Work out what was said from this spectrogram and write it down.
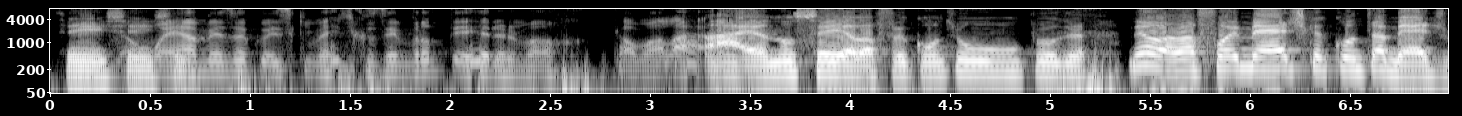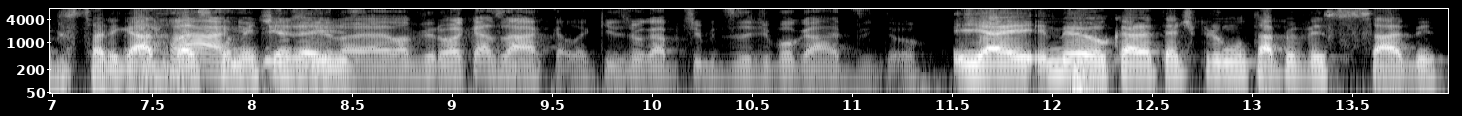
Sim, sim, não sim. é a mesma coisa que Médicos Sem Fronteira, irmão. Calma lá. Ah, eu não sei, ela foi contra um programa. Meu, ela foi médica contra médicos, tá ligado? Basicamente Ah, era isso. Ela, ela virou a casaca, ela quis jogar pro time dos advogados, então. E aí, meu, eu quero até te perguntar pra ver se tu sabe.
